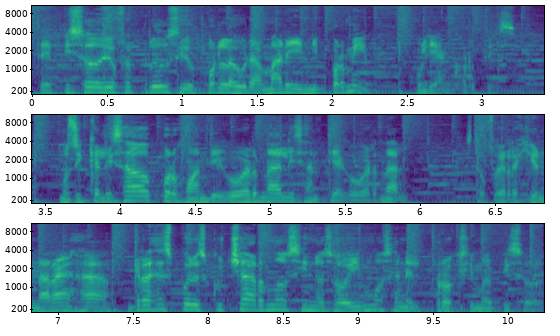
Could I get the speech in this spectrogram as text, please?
Este episodio fue producido por Laura Marín y por mí, Julián Cortés musicalizado por Juan Diego Bernal y Santiago Bernal. Esto fue Región Naranja, gracias por escucharnos y nos oímos en el próximo episodio.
